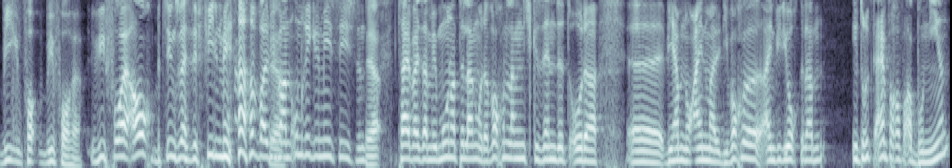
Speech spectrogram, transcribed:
Wie, vor, wie vorher. Wie vorher auch, beziehungsweise viel mehr, weil wir Ja. waren unregelmäßig, sind Ja. teilweise haben wir monatelang oder wochenlang nicht gesendet oder äh, wir haben nur einmal die Woche ein Video hochgeladen. Ihr drückt einfach auf Abonnieren,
